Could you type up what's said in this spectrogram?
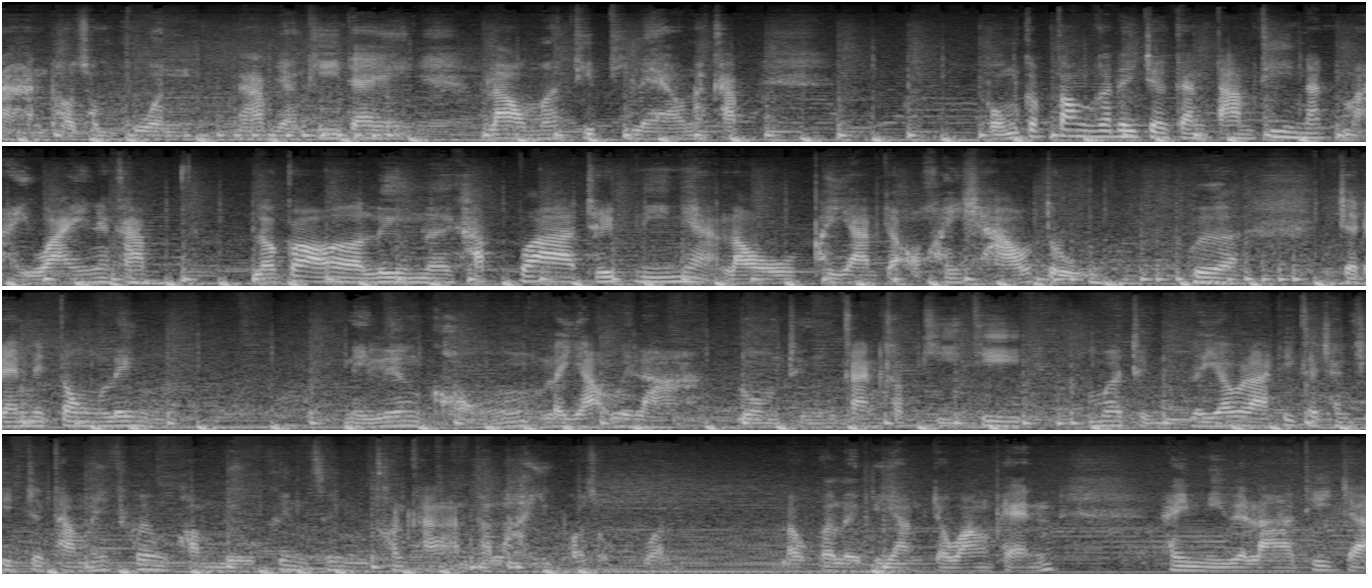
นานพอสมควรนะครับ อย่างที่ได้เล่าเมื่อทริปที่แล้วนะครับ ผมกับต้องก็ได้เจอกันตามที่นัดหมายไว้นะครับ แล้วก็ลืมเลยครับว่าทริปนี้เนี่ยเราพยายามจะออกให้เช้าตรู่เพื่อจะได้ไม่ต้องเร่งในเรื่องของระยะเวลารวมถึงการขับขี่ที่เมื่อถึงระยะเวลาที่กระชั้นชิดจะทำให้เพิ่มความเร็วขึ้น ซึ่งค่อนข้างอันตรายอยู่พอสมควร เราก็เลยพยายามจะวางแผน ให้มีเวลาที่จะ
